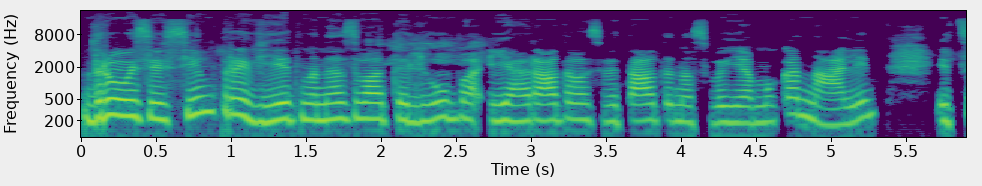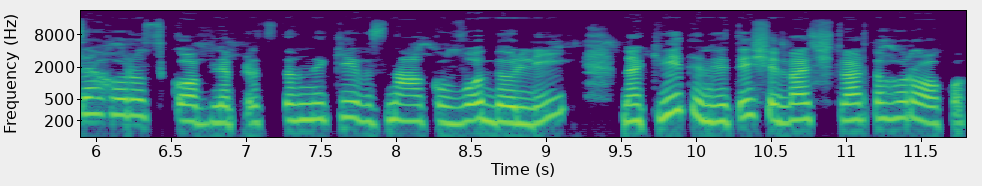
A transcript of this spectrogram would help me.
Друзі, всім привіт! Мене звати Люба, і я рада вас вітати на своєму каналі. І це гороскоп для представників знаку Водолій на квітень 2024 року.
